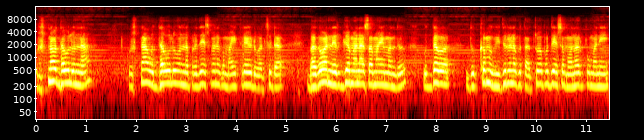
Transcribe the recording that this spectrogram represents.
కృష్ణోద్ధవులున్న కృష్ణ ఉద్ధవులు ఉన్న ప్రదేశమునకు మైత్రేయుడు వచ్చుట భగవన్ నిర్గమన సమయమందు ఉద్ధవ దుఃఖము విధులకు తత్వోపదేశ మొనర్పుమని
